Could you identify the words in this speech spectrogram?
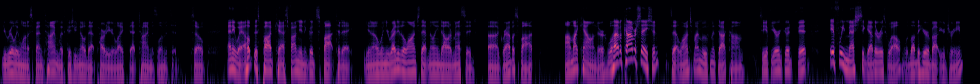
you really want to spend time with because you know that part of your life that time is limited. So anyway, I hope this podcast found you in a good spot today. You know, when you're ready to launch that million dollar message, uh, grab a spot on my calendar. We'll have a conversation. It's at launchmymovement.com. See if you're a good fit. If we mesh together as well, would love to hear about your dream.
